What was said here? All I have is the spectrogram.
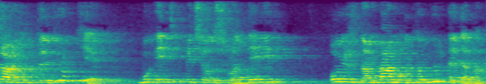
rahip de diyor ki bu etik bir çalışma değil, o yüzden ben bunu kabul edemem.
